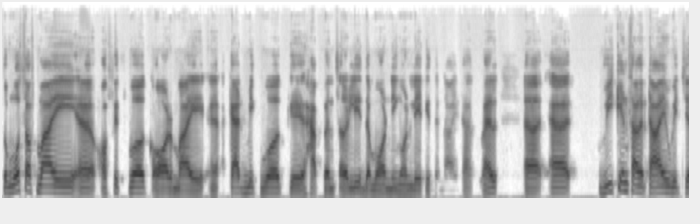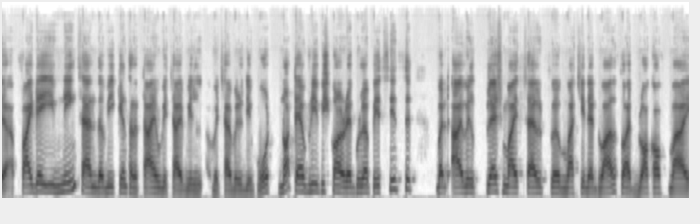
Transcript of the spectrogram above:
So most of my uh, office work or my uh, academic work uh, happens early in the morning or late in the night as well. Weekends are the time which uh, Friday evenings and the weekends are the time which I will which I will devote not every week on a regular basis but I will pledge myself uh, much in advance. So I block off my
